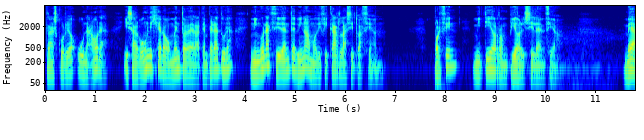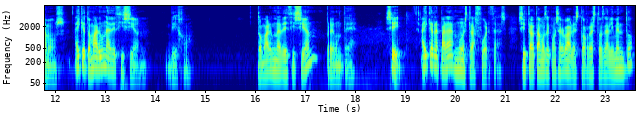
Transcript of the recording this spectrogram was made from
Transcurrió una hora, y salvo un ligero aumento de la temperatura, ningún accidente vino a modificar la situación. Por fin, mi tío rompió el silencio. Veamos, hay que tomar una decisión, dijo. ¿Tomar una decisión? pregunté. Sí, hay que reparar nuestras fuerzas. si tratamos de conservar estos restos de alimento,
